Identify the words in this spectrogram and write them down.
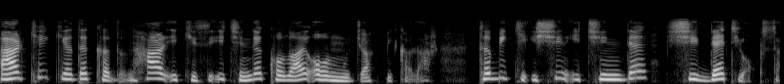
Erkek ya da kadın her ikisi için de kolay olmayacak bir karar. Tabii ki işin içinde şiddet yoksa.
